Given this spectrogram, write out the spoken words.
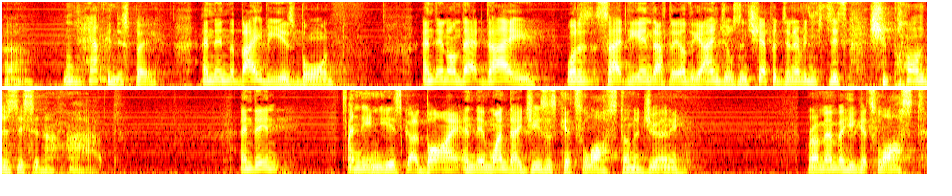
Uh, how can this be? And then the baby is born. And then on that day, what does it say at the end after all the angels and shepherds and everything? She, says, she ponders this in her heart. And then, and then years go by, and then one day Jesus gets lost on a journey. Remember, he gets lost,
